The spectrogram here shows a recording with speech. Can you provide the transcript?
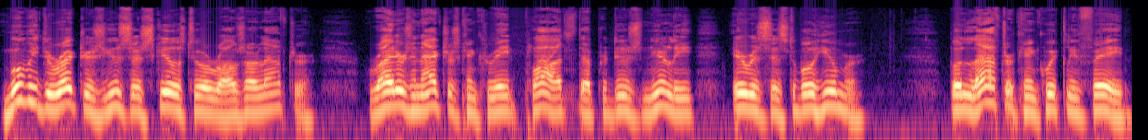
Movie directors use their skills to arouse our laughter. Writers and actors can create plots that produce nearly irresistible humor. But laughter can quickly fade,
